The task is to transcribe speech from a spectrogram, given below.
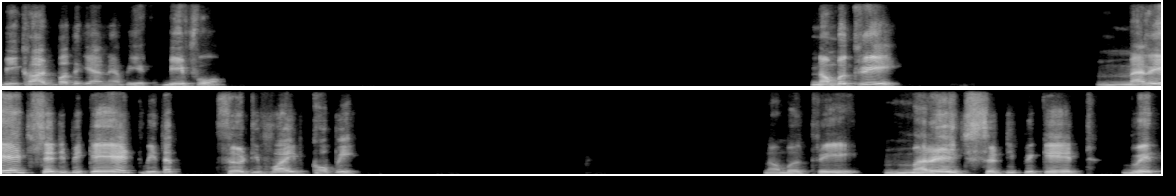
B card पता क्या है आप ये B form. Number three, marriage certificate with a certified copy. Number three, marriage certificate with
